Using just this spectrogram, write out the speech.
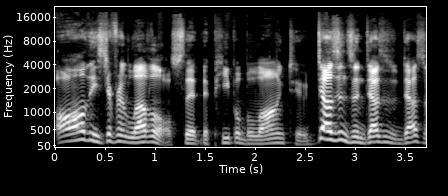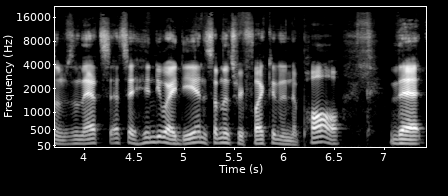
all these different levels that the people belong to, dozens and dozens and dozens, and that's that's a Hindu idea and something that's reflected in Nepal. That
